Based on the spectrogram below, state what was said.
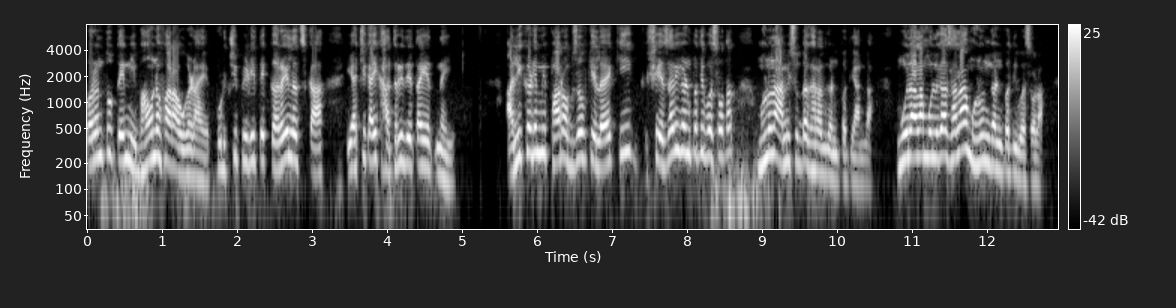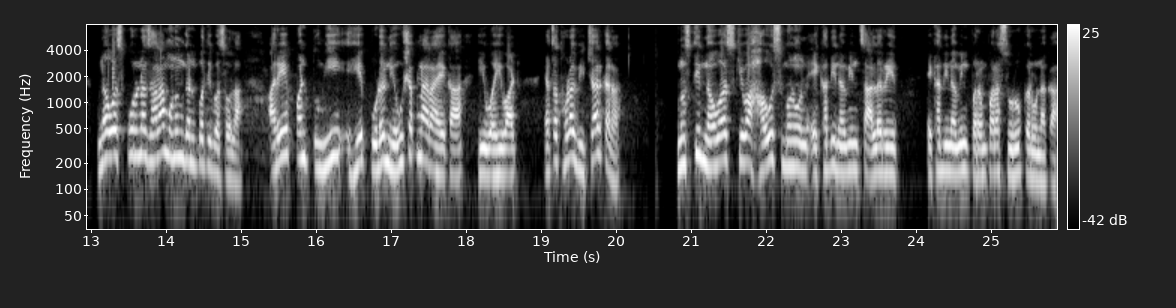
परंतु ते निभावणं फार अवघड आहे. पुढची पिढी ते करेलच का याची काही खात्री देता येत नाही. अलीकडे मी फार ऑब्झर्व केलंय की शेजारी गणपती बसवतात म्हणून आम्ही सुद्धा घरात गणपती आणला. मुलाला मुलगा झाला म्हणून गणपती बसवला. नवस पूर्ण झाला म्हणून गणपती बसवला. अरे पण तुम्ही हे पुढे नेऊ शकणार आहे का ही वहिवाट? याचा थोडा विचार करा. नुसती नवस किंवा हाऊस म्हणून एखादी नवीन चालरीत एखादी नवीन परंपरा सुरू करू नका.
